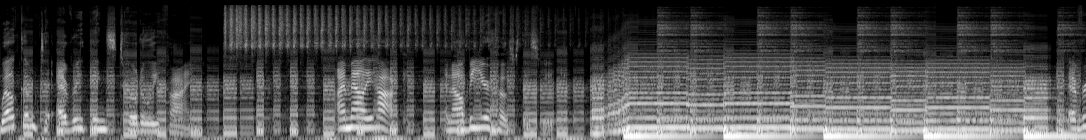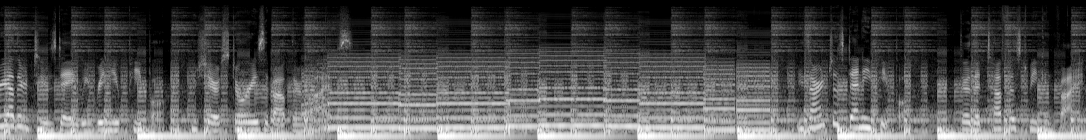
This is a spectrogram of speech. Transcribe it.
Welcome to Everything's Totally Fine. I'm Allie Hawk, and I'll be your host this week. Every other Tuesday, we bring you people who share stories about their lives. These aren't just any people, they're the toughest we can find.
